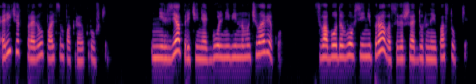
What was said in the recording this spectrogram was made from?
Ричард провел пальцем по краю кружки. Нельзя причинять боль невинному человеку. Свобода вовсе не право совершать дурные поступки.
